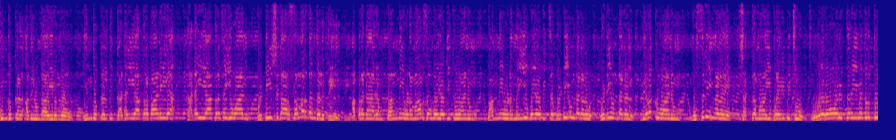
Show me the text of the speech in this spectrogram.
ഹിന്ദുക്കൾ അതിലുണ്ടായിരുന്നു. ഹിന്ദുക്കൾക്ക് കടൽ യാത്ര പാടില്ല. കടൽ യാത്ര ചെയ്യുവാൻ ബ്രിട്ടീഷുകാർ സമ്മർദ്ദം ചെലുത്തി. അപ്രകാരം പന്നിയുടെ മാംസം ഉപയോഗിക്കുവാനും പന്നിയുടെ നെയ്യ് ഉപയോഗിച്ച വെടിയുണ്ടകൾ വെടിയുണ്ടകൾ നിറക്കുവാനും മുസ്ലിങ്ങളെ ശക്തമായി പ്രേരിപ്പിച്ചു. ഓരോരുത്തരെയും എതിർത്തു.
